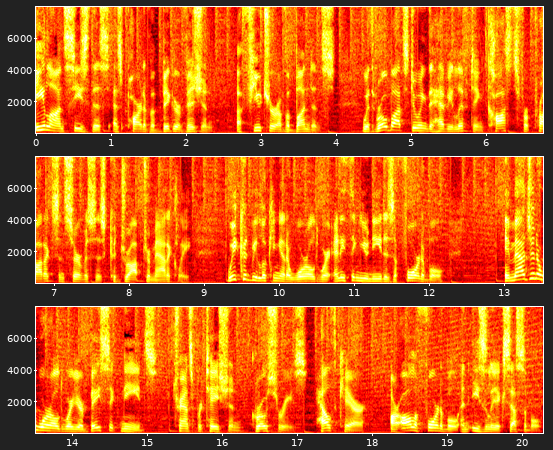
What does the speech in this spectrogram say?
Elon sees this as part of a bigger vision, a future of abundance. With robots doing the heavy lifting, costs for products and services could drop dramatically. We could be looking at a world where anything you need is affordable. Imagine a world where your basic needs, transportation, groceries, healthcare, are all affordable and easily accessible.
